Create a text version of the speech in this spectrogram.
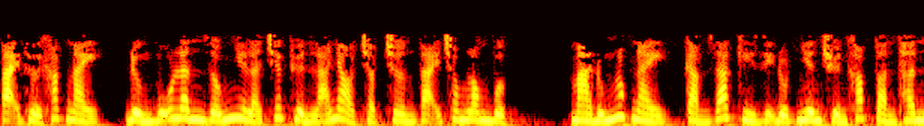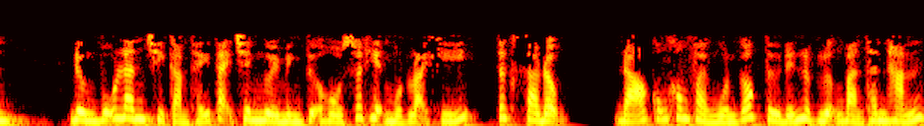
Tại thời khắc này, đường Vũ Lân giống như là chiếc thuyền lá nhỏ chập chờn tại trong long vực. Mà đúng lúc này, cảm giác kỳ dị đột nhiên truyền khắp toàn thân. Đường Vũ Lân chỉ cảm thấy tại trên người mình tựa hồ xuất hiện một loại khí, tức sao động. Đó cũng không phải nguồn gốc từ đến lực lượng bản thân hắn.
